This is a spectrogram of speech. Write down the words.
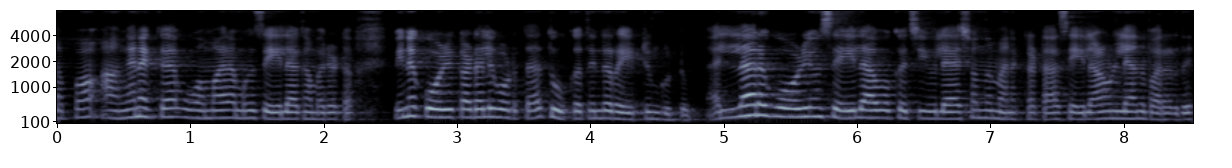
അപ്പോൾ അങ്ങനെയൊക്കെ പൂവന്മാരെ നമുക്ക് സെയിലാക്കാൻ പറ്റും കേട്ടോ. പിന്നെ കോഴിക്കടയിൽ കൊടുത്താൽ തൂക്കത്തിന്റെ റേറ്റും കിട്ടും. എല്ലാവരും കോഴിയും സെയിലാവുകയൊക്കെ ചെയ്യും. ലേശം ഒന്നും മെനക്കെട്ടാ. സെയിലാവണില്ല എന്ന് പറയരുത്.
